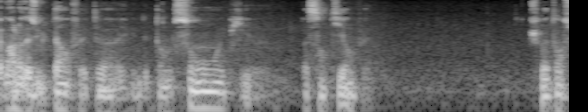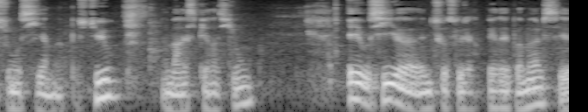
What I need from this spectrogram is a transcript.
avoir le résultat, en fait, euh, dans le son, et puis euh, pas sentir, en fait. Je fais attention aussi à ma posture, à ma respiration. Et aussi, une chose que j'ai repéré pas mal, c'est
